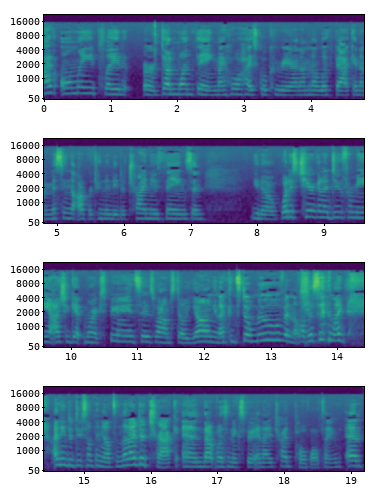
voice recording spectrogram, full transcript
I've only played or done one thing my whole high school career, and I'm gonna look back and I'm missing the opportunity to try new things and you know, what is cheer gonna do for me? I should get more experiences while I'm still young and I can still move and all this. like, I need to do something else. And then I did track, and that was an experience. And I tried pole vaulting, and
